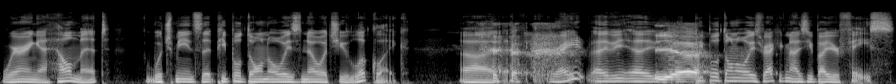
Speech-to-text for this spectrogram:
wearing a helmet, which means that people don't always know what you look like. Uh, right? I mean, uh, yeah. People don't always recognize you by your face.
